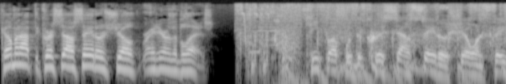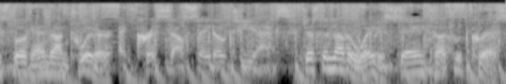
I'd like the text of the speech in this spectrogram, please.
Coming up, the Chris Salcedo Show right here on The Blaze. Keep up with the Chris Salcedo Show on Facebook and on Twitter at Chris Salcedo TX. Just another way to stay in touch with Chris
